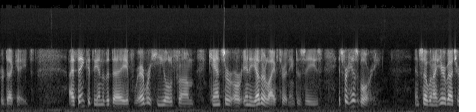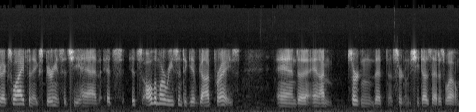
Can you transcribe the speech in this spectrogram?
or decades. I think at the end of the day, if we're ever healed from cancer or any other life threatening disease, it's for His glory. And so when I hear about your ex wife and the experience that she had, it's it's all the more reason to give God praise. And uh, and I'm certain that uh, certain she does that as well.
